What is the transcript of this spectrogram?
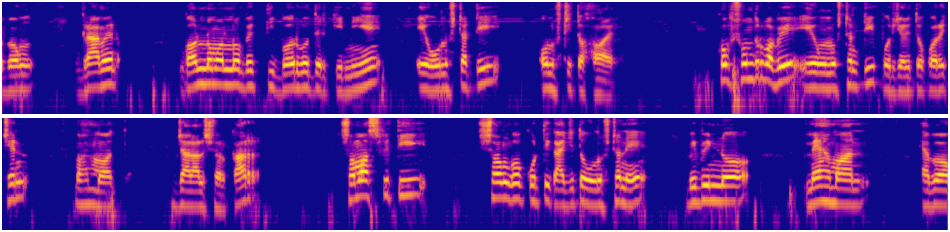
এবং গ্রামের গণ্যমান্য ব্যক্তিবর্গদেরকে নিয়ে এই অনুষ্ঠানটি অনুষ্ঠিত হয়। খুব সুন্দরভাবে এই অনুষ্ঠানটি পরিচালিত করেছেন মোহাম্মদ জালাল সরকার। সমাজস্মৃতি সংঘ কর্তৃক আয়োজিত অনুষ্ঠানে বিভিন্ন মেহমান এবং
